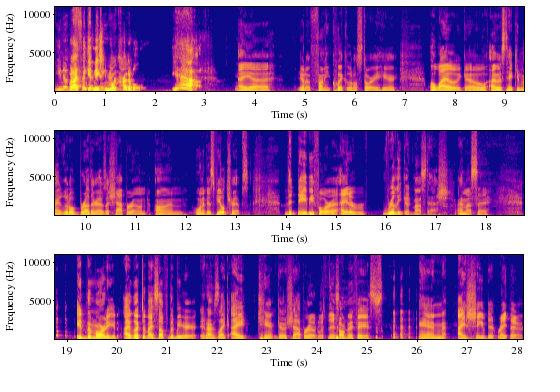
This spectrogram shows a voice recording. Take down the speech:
You know, But I think it makes me more right now. credible. Yeah. I uh, got a funny, quick little story here. A while ago, I was taking my little brother. I was a chaperone on one of his field trips. the day before, I had a r- really good mustache, I must say. in the morning, I looked at myself in the mirror and I was like, I can't go chaperone with this on my face. and I shaved it right there.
